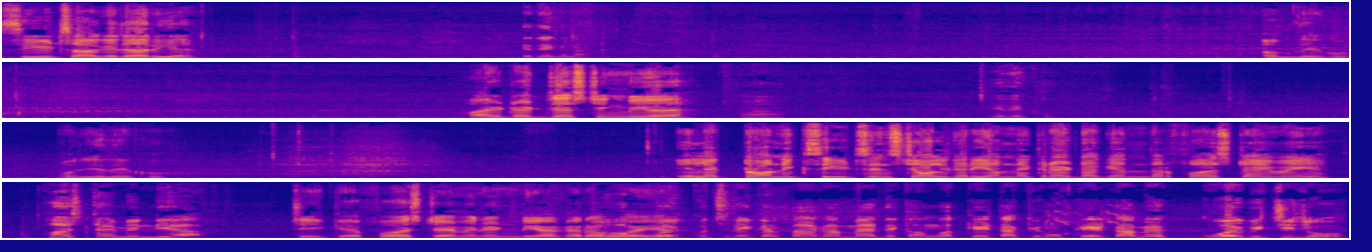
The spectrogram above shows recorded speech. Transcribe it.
सीट्स आगे जा रही है। ये देखना। अब देखो। हाइट एडजस्टिंग भी है। हाँ। ये देखो। और ये देखो। इलेक्ट्रॉनिक सीट्स इंस्टॉल करी हमने क्रेटा के अंदर। फ़र्स्ट टाइम है ये। फ़र्स्ट टाइम इंडिया ठीक है फ़र्स्ट टाइम इन इंडिया करा तो हुआ है कोई कुछ नहीं कर पाएगा मैं दिखाऊँगा केटा क्यों केटा में कोई भी चीज़ हो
